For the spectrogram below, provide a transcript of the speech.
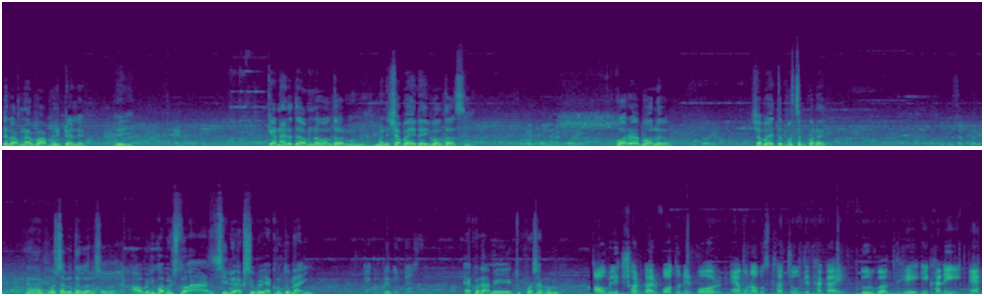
তাহলে আপনার পাবলিক টয়লেট এই। কেন এটা তো আমরা বলতে পারব না? মানে সবাই এটাই বলতে আছে। করে বলে। সবাই তো প্রস্তাব করে। হ্যাঁ প্রস্তাবিত করে সবাই। আওয়ামী লীগ অফিস তো ছিল এক সময় এখন তো নাই। এখন আমি একটু প্রশা করু আওয়ামী লীগ সরকার পতনের পর এমন অবস্থা চলতে থাকায় দুর্গন্ধে এখানে এক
